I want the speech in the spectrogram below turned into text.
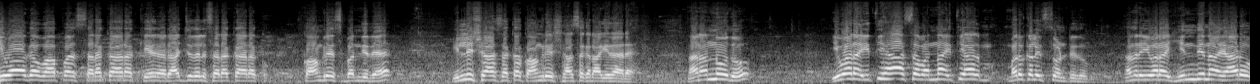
ಇವಾಗ ವಾಪಸ್ ಸರಕಾರ ಕೇ, ರಾಜ್ಯದಲ್ಲಿ ಸರಕಾರ ಕಾಂಗ್ರೆಸ್ ಬಂದಿದೆ. ಇಲ್ಲಿ ಶಾಸಕ, ಕಾಂಗ್ರೆಸ್ ಶಾಸಕರಾಗಿದ್ದಾರೆ. ನಾನು ಅನ್ನೋದು ಇವರ ಇತಿಹಾಸವನ್ನು ಇತಿಹಾಸ ಮರುಕಳಿಸ್ತುಂಟಿದು ಅಂದರೆ ಇವರ ಹಿಂದಿನ ಯಾರು,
